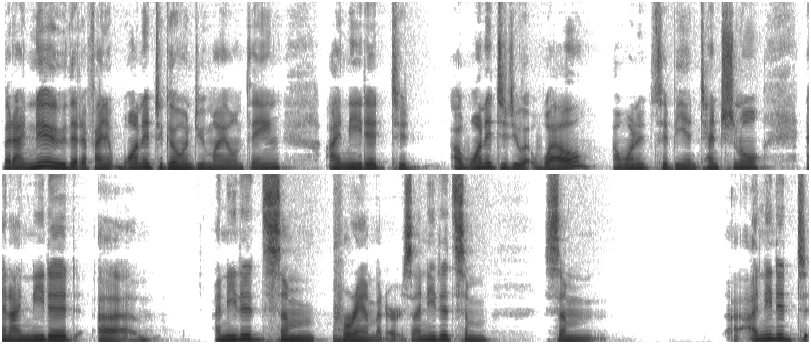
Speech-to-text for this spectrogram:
But I knew that if I wanted to go and do my own thing, I needed to, I wanted to do it well. I wanted to be intentional and I needed, uh, I needed some parameters. I needed some, some, I needed to,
